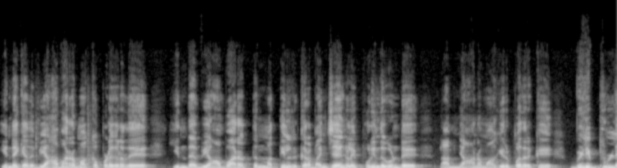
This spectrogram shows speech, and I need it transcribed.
இன்றைக்கு அது வியாபாரமாக்கப்படுகிறது. இந்த வியாபாரத்தின் மத்தியில் இருக்கிற வஞ்சகங்களை புரிந்து கொண்டு நாம் ஞானமாக இருப்பதற்கு விழிப்புள்ள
